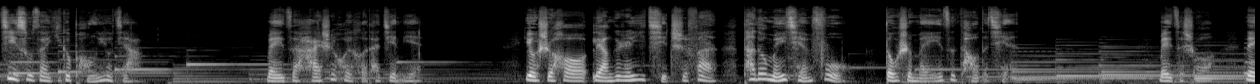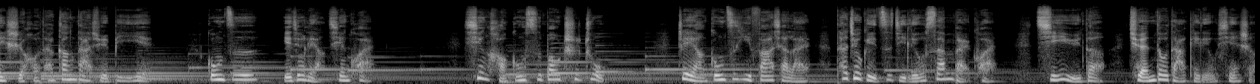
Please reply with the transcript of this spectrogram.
寄宿在一个朋友家。梅子还是会和他见面，有时候两个人一起吃饭，他都没钱付，都是梅子掏的钱。梅子说，那时候他刚大学毕业，工资也就两千块，幸好公司包吃住，这样工资一发下来，他就给自己留三百块，其余的全都打给刘先生。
